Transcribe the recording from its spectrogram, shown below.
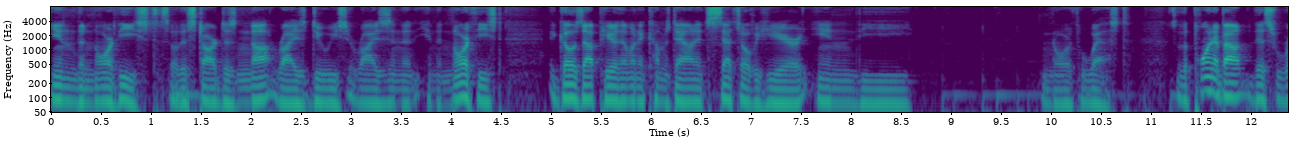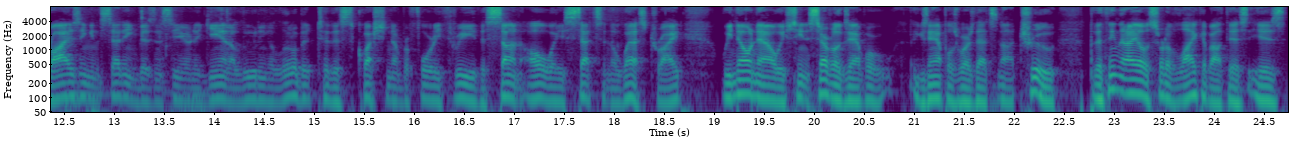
in the northeast. So this star does not rise due east; it rises in the in the northeast. It goes up here, then when it comes down, it sets over here in the northwest. So the point about this rising and setting business here, and again alluding a little bit to this question number 43, the sun always sets in the west, right? We know now we've seen several example examples where that's not true. But the thing that I always sort of like about this is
